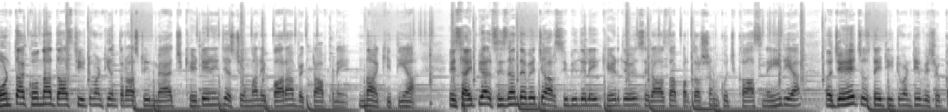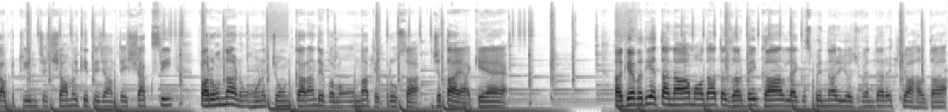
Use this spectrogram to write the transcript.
ਹੁਣ ਤੱਕ ਉਹਨਾਂ 10 T20 ਅੰਤਰਰਾਸ਼ਟਰੀ ਮੈਚ ਖੇਡੇ ਨੇ, ਜਿਸ 'ਚ ਉਹਨਾਂ ਨੇ 12 ਵਿਕਟਾਂ ਆਪਣੇ ਨਾਂ ਕੀਤੀਆਂ। ਇਸ ਆਈਪੀਐਲ ਸੀਜ਼ਨ ਦੇ ਵਿੱਚ ਆਰਸੀਬੀ ਦੇ ਲਈ ਖੇਡਦੇ ਹੋਏ ਸਿਰਾਜ ਦਾ ਪ੍ਰਦਰਸ਼ਨ ਕੁਝ ਖਾਸ ਨਹੀਂ ਰਿਹਾ। ਅਜਿਹੇ 'ਚ ਉਸਦੇ T20 ਵਿਸ਼ਵ ਕੱਪ ਟੀਮ 'ਚ ਸ਼ਾਮਲ ਕੀਤੇ ਜਾਣ ਤੇ ਸ਼ੱਕ ਸੀ, ਪਰ ਉਹਨਾਂ ਨੂੰ ਹੁਣ ਚੋਣਕਾਰਾਂ ਦੇ ਵੱਲੋਂ ਉਹਨਾਂ ਤੇ ਭਰੋਸਾ ਜਤਾਇਆ ਗਿਆ ਹੈ। ਅੱਗੇ ਵਧੀਆ ਤਾਂ ਨਾਮ ਆਉਂਦਾ ਤਜਰਬੇਕਾਰ ਲੈਗ ਸਪਿਨਰ ਯੁਜਵਿੰਦਰ ਚਾਹਲ ਦਾ,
